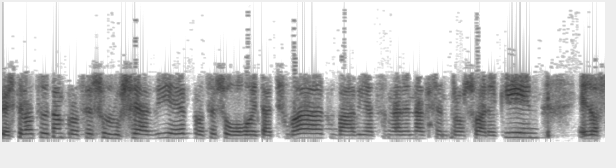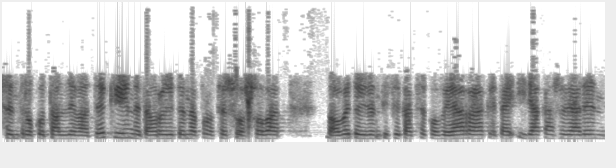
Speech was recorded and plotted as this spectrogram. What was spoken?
beste batzuetan prozesu luzeak die, prozesu gogoetatxuak, ba, abiatzen garenak zentro osoarekin, edo zentroko talde batekin, eta horre egiten da prozesu oso bat, ba, hobeto identifikatzeko beharrak, eta irakaslearen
